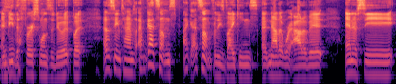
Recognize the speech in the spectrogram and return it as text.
and be the first ones to do it. But at the same time, I've got something I got something for these Vikings uh, now that we're out of it. NFC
